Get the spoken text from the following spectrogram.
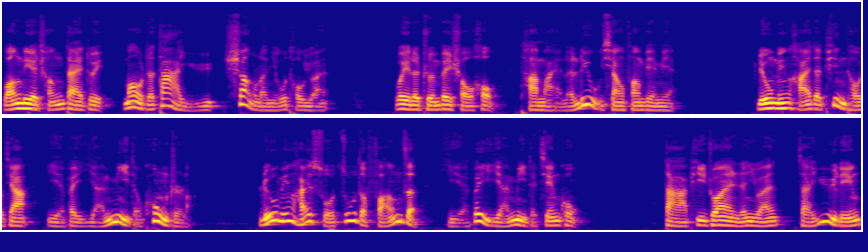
王烈成带队冒着大雨上了牛头原，为了准备守候。他买了六箱方便面，刘明海的姘头家也被严密的控制了，刘明海所租的房子也被严密的监控，大批专案人员在玉林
